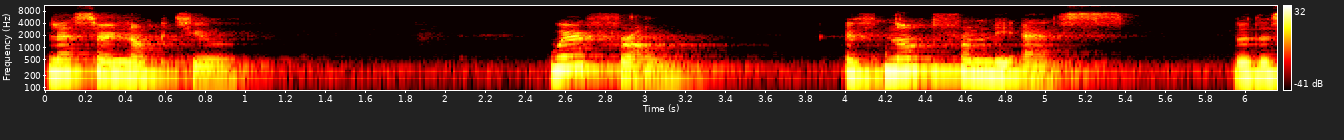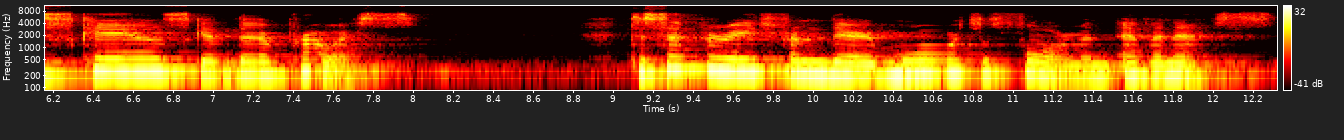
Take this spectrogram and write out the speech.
Lesser Noctule. Where from, if not from the S, do the scales get their prowess? To separate from their mortal form and evanesce?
